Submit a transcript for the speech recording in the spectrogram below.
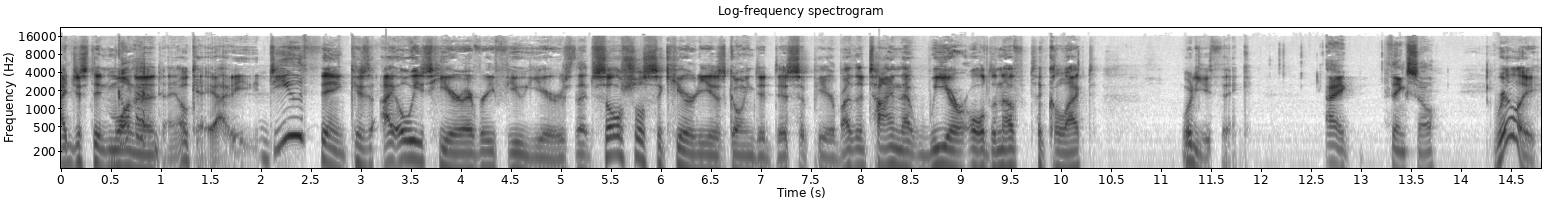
I just didn't want to. Okay. I, do you think? Because I always hear every few years that Social Security is going to disappear by the time that we are old enough to collect. What do you think? I think so. Really?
